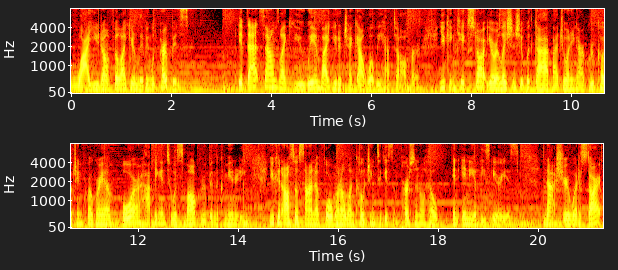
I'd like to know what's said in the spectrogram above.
why you don't feel like you're living with purpose. If that sounds like you, we invite you to check out what we have to offer. You can kickstart your relationship with God by joining our group coaching program or hopping into a small group in the community. You can also sign up for one on one coaching to get some personal help in any of these areas. Not sure where to start?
